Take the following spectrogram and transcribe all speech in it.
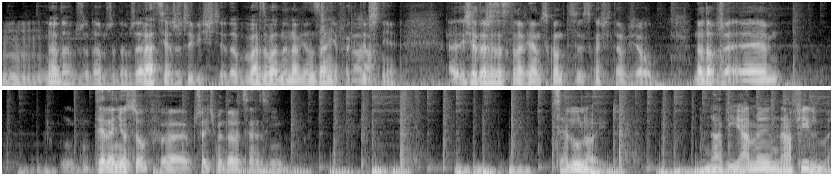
Mhm. No dobrze, dobrze, dobrze. Racja, rzeczywiście. Dob- bardzo ładne nawiązanie, faktycznie. Ale się też zastanawiałem, skąd, skąd się tam wziął. No dobrze. em, tyle newsów. E, przejdźmy do recenzji. Celuloid. Nawijamy na filmy.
